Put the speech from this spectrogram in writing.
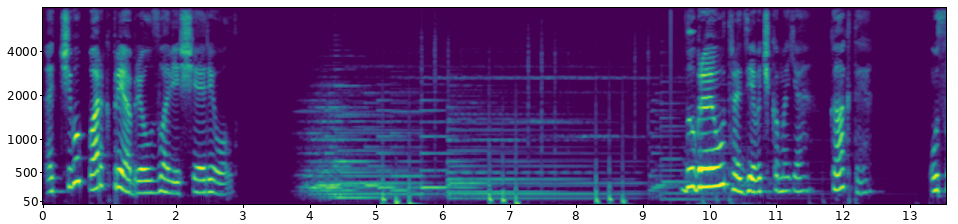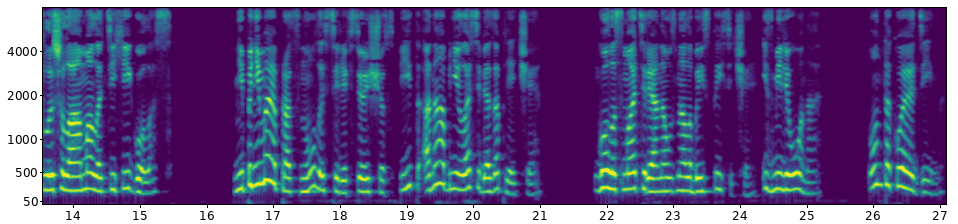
отчего парк приобрел зловещий ореол. «Доброе утро, девочка моя! Как ты?» Услышала Амала тихий голос. Не понимая, проснулась или все еще спит, она обняла себя за плечи. Голос матери она узнала бы из тысячи, из миллиона. Он такой один.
